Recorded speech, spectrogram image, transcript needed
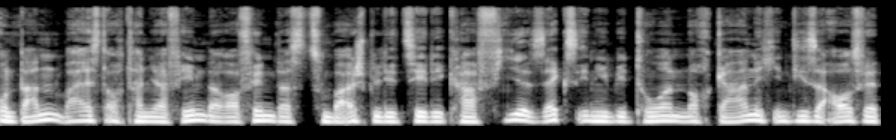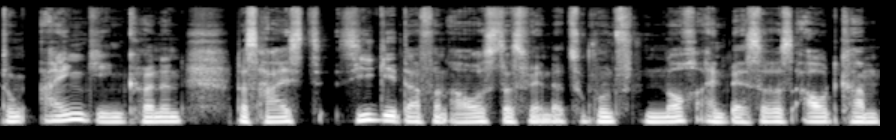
Und dann weist auch Tanja Fehm darauf hin, dass zum Beispiel die CDK4-6-Inhibitoren noch gar nicht in diese Auswertung eingehen können. Das heißt, sie geht davon aus, dass wir in der Zukunft noch ein besseres Outcome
